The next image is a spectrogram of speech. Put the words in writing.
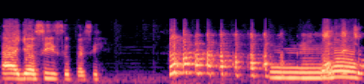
Ah, yo sí, súper sí. Mm, ¿Lo has hecho?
